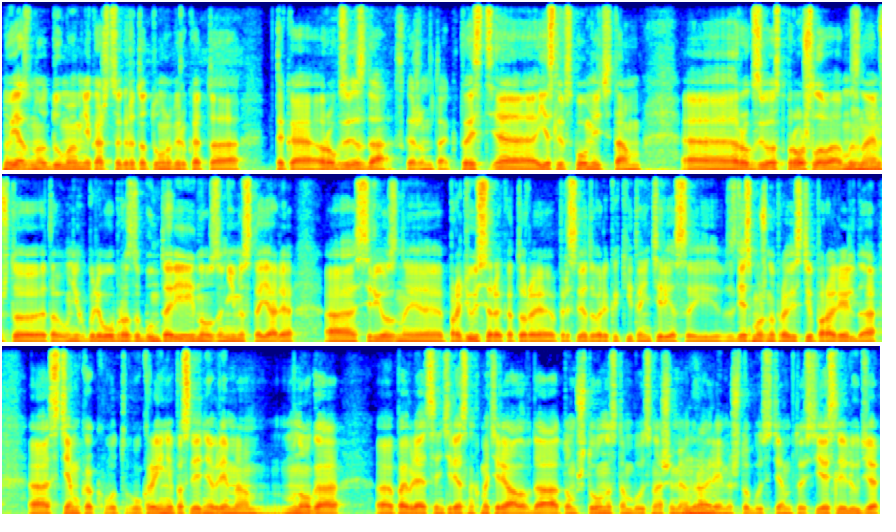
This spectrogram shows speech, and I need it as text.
Ну, я думаю, мне кажется, Грета Тунберг это такая рок-звезда, скажем так. То есть, э, если вспомнить там э, рок-звезд прошлого, мы mm-hmm. знаем, что это у них были образы бунтарей, но за ними стояли э, серьезные продюсеры, которые преследовали какие-то интересы. И здесь можно провести параллель, да, э, с тем, как вот в Украине в последнее время много появляется интересных материалов, да, о том, что у нас там будет с нашими аграриями, mm-hmm. что будет с тем. То есть, если люди,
